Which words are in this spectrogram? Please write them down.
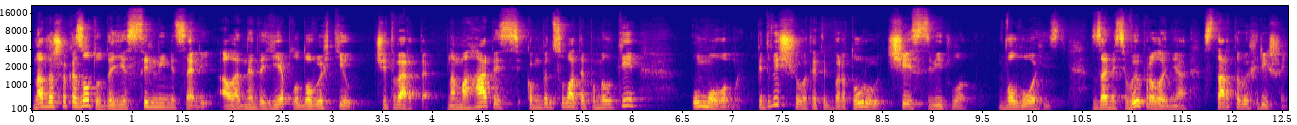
Надлишок азоту дає сильний міцелій, але не дає плодових тіл. Четверте намагатись компенсувати помилки умовами, підвищувати температуру чи світло, вологість замість виправлення стартових рішень.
